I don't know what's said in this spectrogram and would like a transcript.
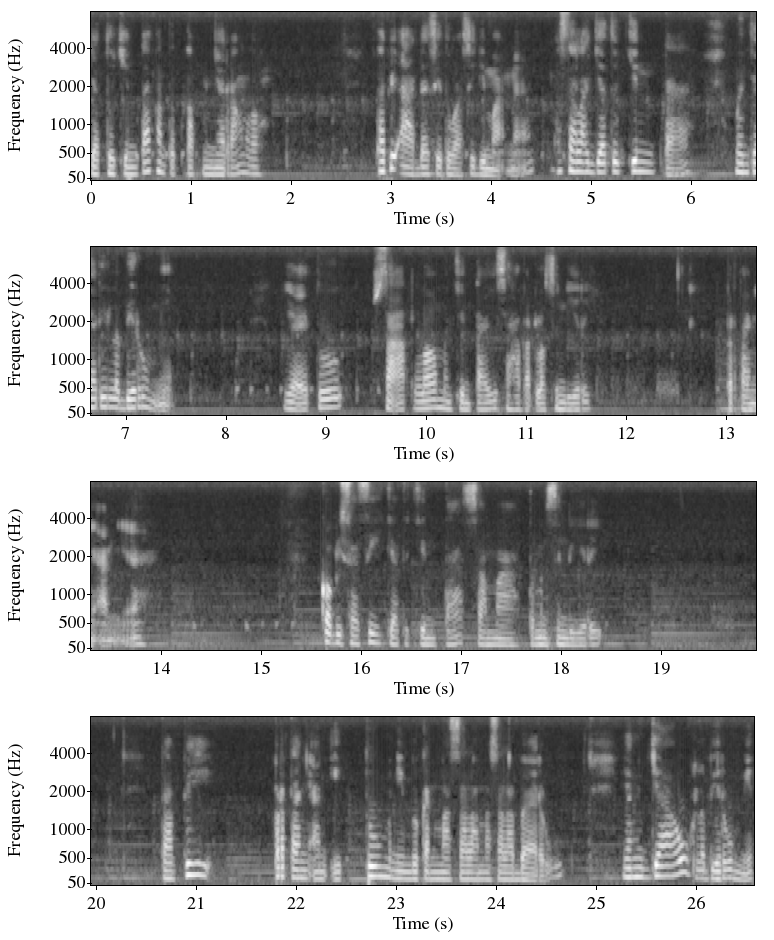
jatuh cinta kan tetap menyerang lo. Tapi ada situasi di mana masalah jatuh cinta menjadi lebih rumit, yaitu saat lo mencintai sahabat lo sendiri. Pertanyaannya, kok bisa sih jatuh cinta sama temen sendiri? Tapi pertanyaan itu menimbulkan masalah-masalah baru yang jauh lebih rumit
